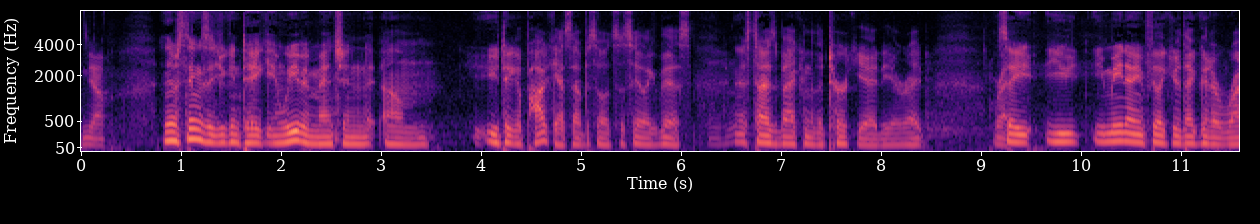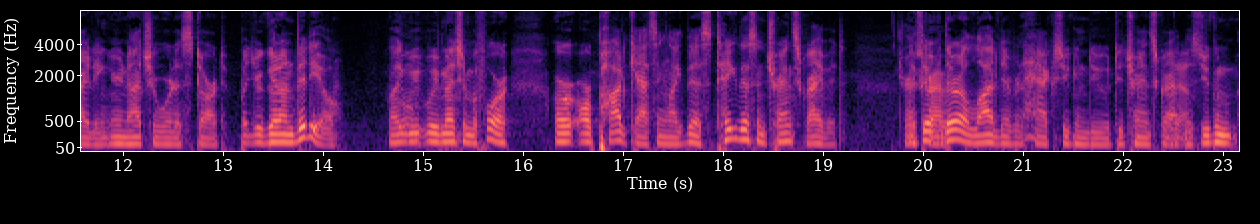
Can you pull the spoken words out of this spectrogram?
Yeah. And there's things that you can take, and we even mentioned um, you take a podcast episode to say like this, and this ties back into the turkey idea, right? Right. So you, you you may not even feel like you're that good at writing, you're not sure where to start, but you're good on video, like hmm. we we mentioned before, or or podcasting like this. Take this and transcribe it. Like there, it. there are a lot of different hacks you can do to transcribe Yeah. this. You can,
